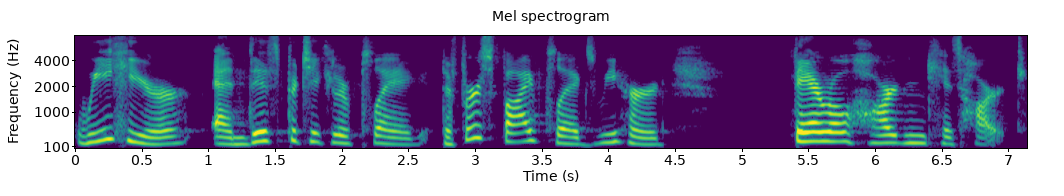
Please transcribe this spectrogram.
we hear, and this particular plague, the first five plagues we heard, Pharaoh hardened his heart.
